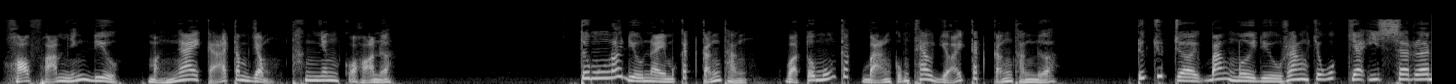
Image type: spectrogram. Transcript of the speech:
Họ phạm những điều mà ngay cả trong dòng thân nhân của họ nữa. Tôi muốn nói điều này một cách cẩn thận, và tôi muốn các bạn cũng theo dõi cách cẩn thận nữa. Đức Chúa Trời ban 10 điều răn cho quốc gia Israel,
